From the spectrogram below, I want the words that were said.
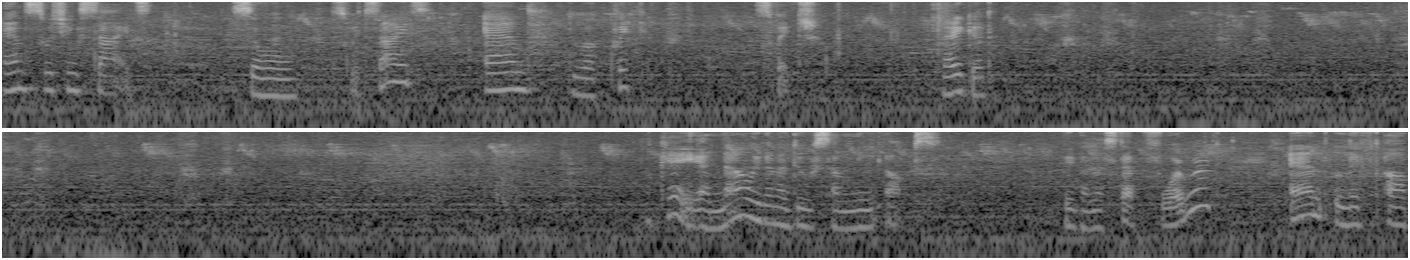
and switching sides. So switch sides and do a quick switch. Very good. Okay, and now we're gonna do some knee ups. We're gonna step forward and lift up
